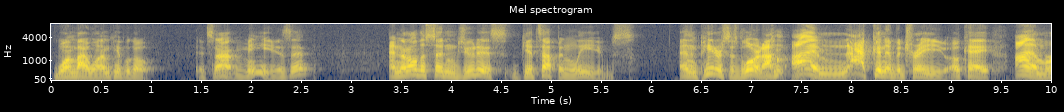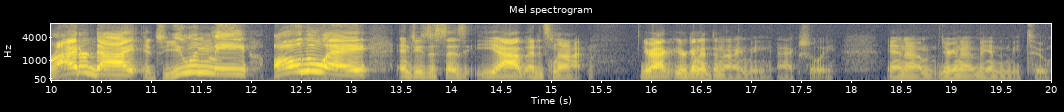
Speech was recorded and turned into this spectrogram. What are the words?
one by one people go, It's not me, is it? And then all of a sudden, Judas gets up and leaves. And Peter says, Lord, I'm, I am not going to betray you, okay? I am ride or die. It's you and me all the way. And Jesus says, Yeah, but it's not. You're, you're going to deny me, actually. And um, you're going to abandon me too.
